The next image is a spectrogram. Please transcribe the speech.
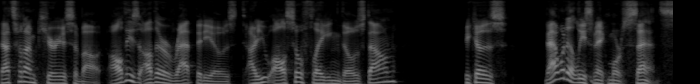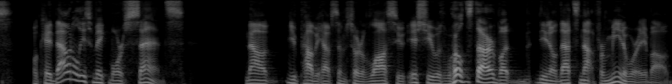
That's what I'm curious about. All these other rap videos, are you also flagging those down? Because that would at least make more sense. Okay, that would at least make more sense. Now, you probably have some sort of lawsuit issue with WorldStar, but you know, that's not for me to worry about.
